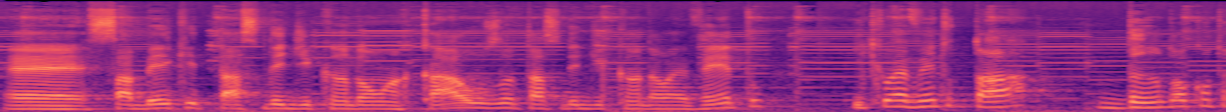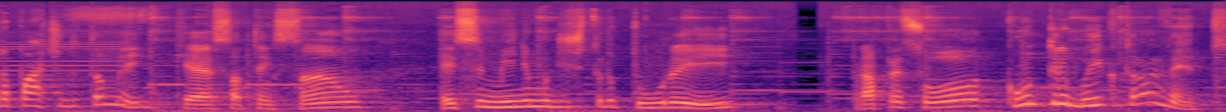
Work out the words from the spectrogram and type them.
é, saber que está se dedicando a uma causa, está se dedicando ao evento e que o evento está dando a contrapartida também, que é essa atenção, esse mínimo de estrutura aí para a pessoa contribuir com o teu evento.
